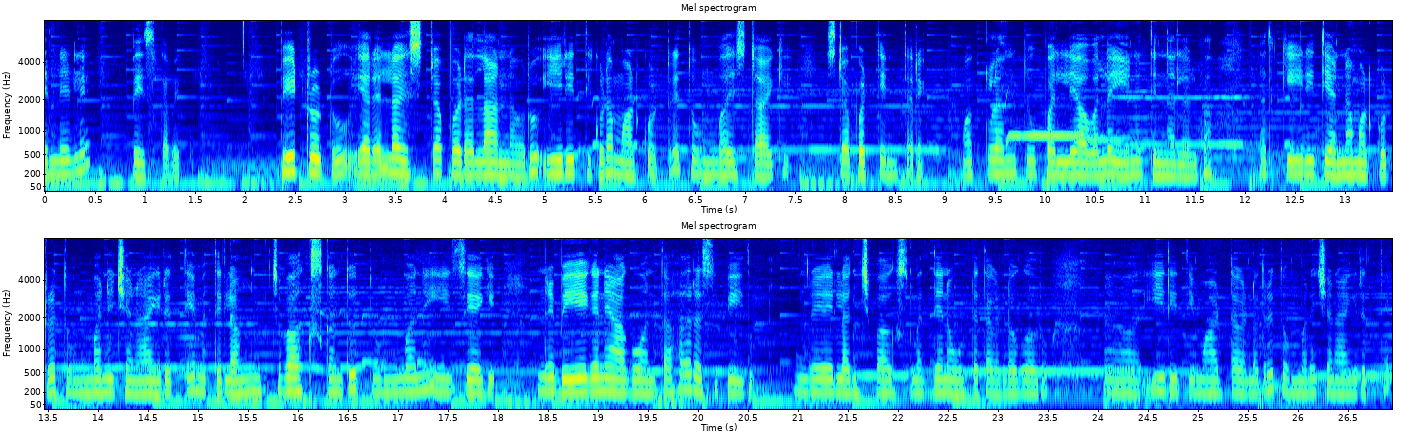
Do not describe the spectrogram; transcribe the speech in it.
ಎಣ್ಣೆಲೆ ಬೇಯಿಸ್ಕೋಬೇಕು. ಬೀಟ್ರೂಟು ಯಾರೆಲ್ಲ ಇಷ್ಟಪಡಲ್ಲ ಅನ್ನೋರು ಈ ರೀತಿ ಕೂಡ ಮಾಡಿಕೊಟ್ರೆ ತುಂಬ ಇಷ್ಟ ಆಗಿ ಇಷ್ಟಪಟ್ಟು ತಿಂತಾರೆ. ಮಕ್ಕಳಂತೂ ಪಲ್ಯ, ಅವೆಲ್ಲ, ಏನು ತಿನ್ನಲ್ಲಲ್ವ? ಅದಕ್ಕೆ ಈ ರೀತಿ ಅನ್ನ ಮಾಡಿಕೊಟ್ರೆ ತುಂಬಾ ಚೆನ್ನಾಗಿರುತ್ತೆ. ಮತ್ತು ಲಂಚ್ ಬಾಕ್ಸ್ಗಂತೂ ತುಂಬಾ ಈಸಿಯಾಗಿ ಅಂದರೆ ಬೇಗನೆ ಆಗುವಂತಹ ರೆಸಿಪಿ ಇದು. ಅಂದರೆ ಲಂಚ್ ಬಾಕ್ಸ್ ಮಧ್ಯಾಹ್ನ ಊಟ ತಗೊಂಡೋಗೋರು ಈ ರೀತಿ ಮಾಡಿ ತಗೊಂಡೋದ್ರೆ ತುಂಬಾ ಚೆನ್ನಾಗಿರುತ್ತೆ.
